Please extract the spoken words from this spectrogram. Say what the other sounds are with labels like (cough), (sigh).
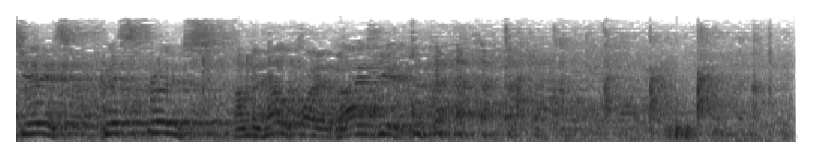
cheers. Chris Bruce. I'm a hellfire. Thank you. (laughs)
